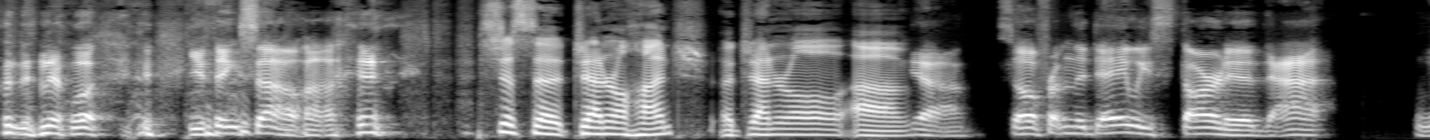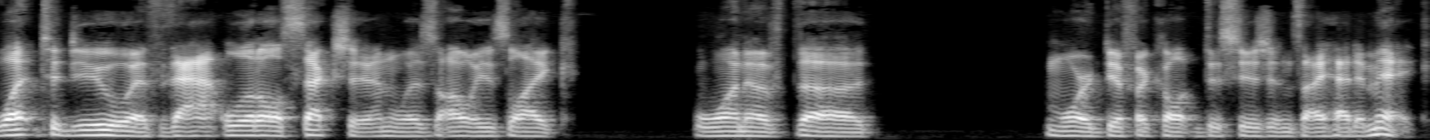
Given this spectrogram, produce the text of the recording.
you think so, huh? it's just a general hunch, a general. Um, yeah. So from the day we started, that what to do with that little section was always like one of the more difficult decisions I had to make.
